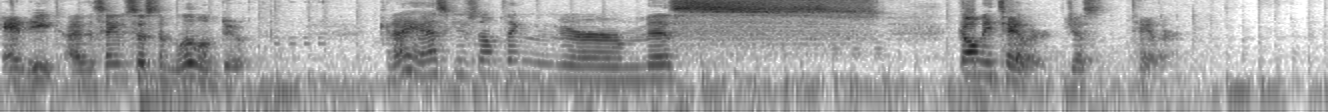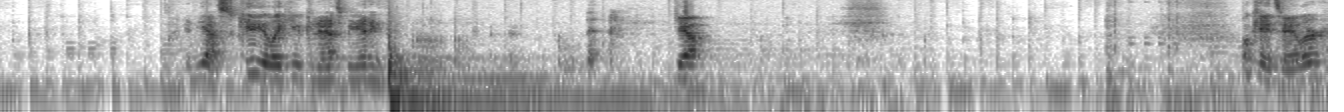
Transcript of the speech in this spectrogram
And eat. I have the same system Lilim do. Can I ask you something, or Miss... Call me Taylor. Just Taylor. And yes, Kitty like you can ask me anything. Yep. Okay, Taylor.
